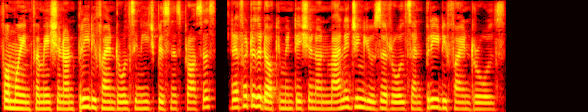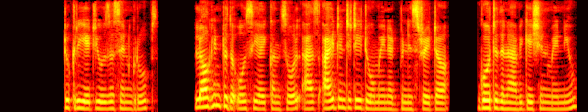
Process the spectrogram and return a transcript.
For more information on predefined roles in each business process, refer to the documentation on managing user roles and predefined roles. To create users in groups, log into the OCI console as Identity Domain Administrator. Go to the navigation menu,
